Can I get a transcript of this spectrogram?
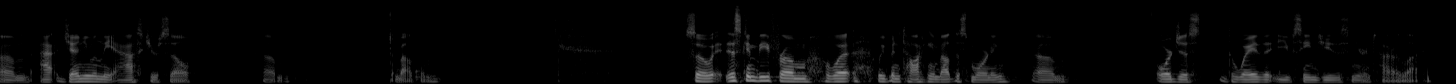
um, genuinely ask yourself um, about them. So, this can be from what we've been talking about this morning, um, or just the way that you've seen Jesus in your entire life.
